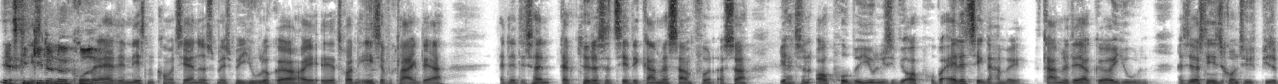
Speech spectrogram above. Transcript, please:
Jeg skal give dig noget grød. Hvordan er det næsten kommer til at have noget som med jul at gøre? Og jeg, jeg tror, at den eneste forklaring, det er, at det sådan, der knytter sig til det gamle samfund, og så bliver han sådan ophobet i jul, ligesom vi ophober alle ting, der har med gamle dage at gøre i julen. Altså det er også den eneste grund til, at vi spiser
